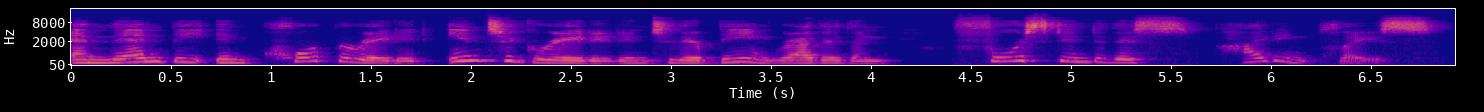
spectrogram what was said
and then be incorporated, integrated into their being rather than forced into this hiding place.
